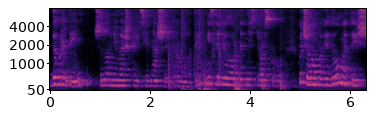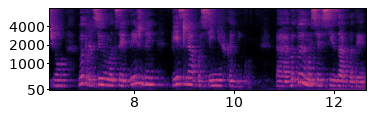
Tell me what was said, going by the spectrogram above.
Добрий день, шановні мешканці нашої громади міста Білгорода Дністровського. Хочу вам повідомити, що ми працюємо цей тиждень після осінніх канікул. Е, Готуємося всі заклади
